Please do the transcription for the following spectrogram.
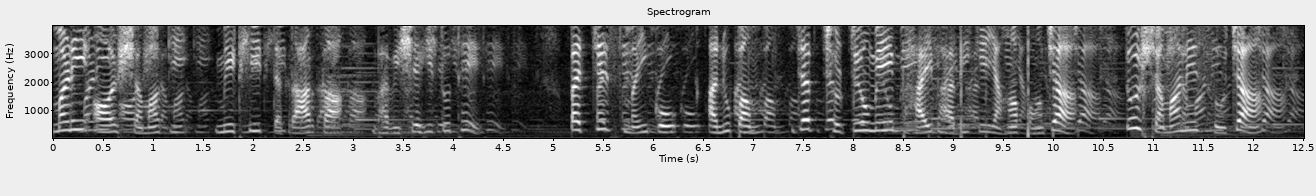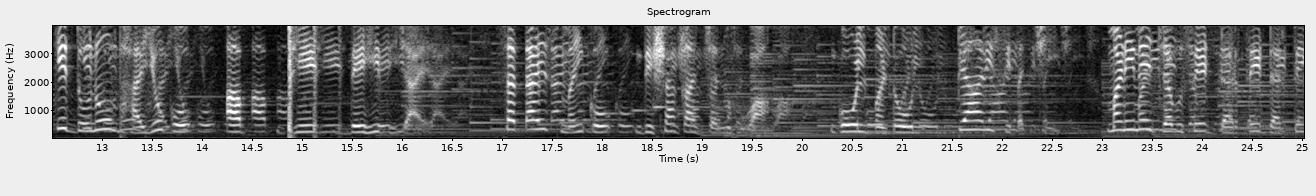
मणि और क्षमा की मीठी तकरार का भविष्य ही तो थे। 25 मई को अनुपम जब छुट्टियों में भाई भाभी के यहाँ पहुँचा तो शमा ने सोचा कि दोनों भाइयों को अब भेंट दे ही दी जाए। 27 मई को दिशा का जन्म हुआ। गोल मटोल प्यारी सी बच्ची। मणि ने जब उसे डरते डरते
